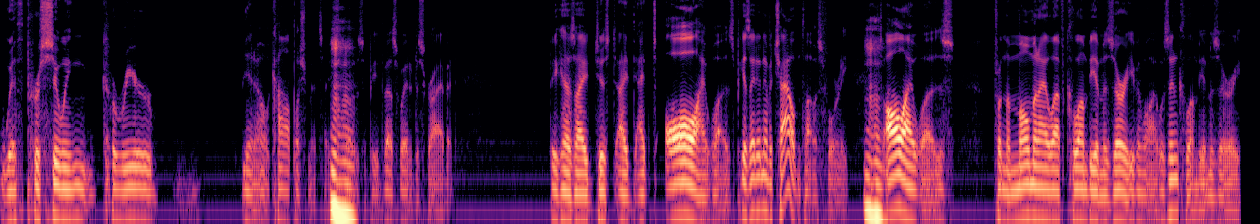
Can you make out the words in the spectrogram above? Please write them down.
with pursuing career, you know, accomplishments, I mm-hmm. suppose would be the best way to describe it. Because I just, I, I, it's all I was. Because I didn't have a child until I was 40. Mm-hmm. It's all I was from the moment I left Columbia, Missouri, even while I was in Columbia, Missouri,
